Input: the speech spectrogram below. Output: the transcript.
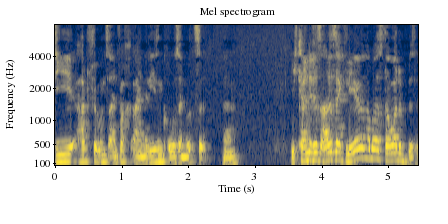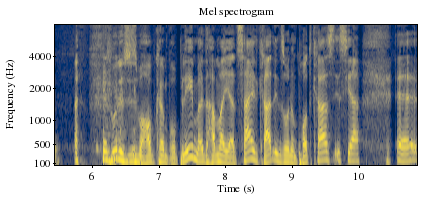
die hat für uns einfach einen riesengroßen Nutze. Ja. Ich kann dir das alles erklären, aber es dauert ein bisschen. du, das ist überhaupt kein Problem. Da haben wir ja Zeit. Gerade in so einem Podcast ist ja äh,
